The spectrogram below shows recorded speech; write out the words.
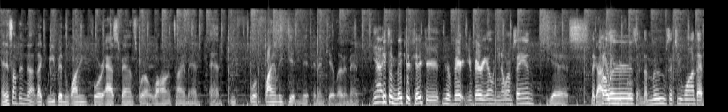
And it's something that like we've been wanting for as fans for a long time, man. And we will finally getting it in MK11, man. Yeah, you get to make your character your very your very own. You know what I'm saying? Yes. The God colors and the moves that you want that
